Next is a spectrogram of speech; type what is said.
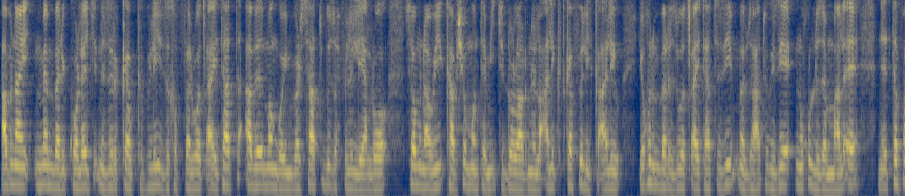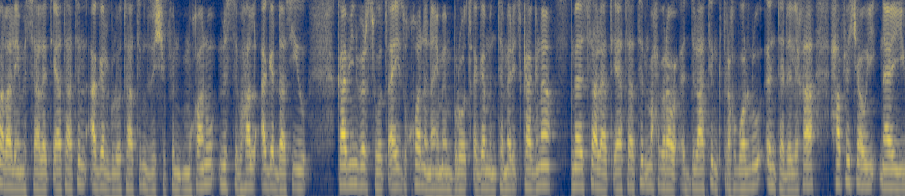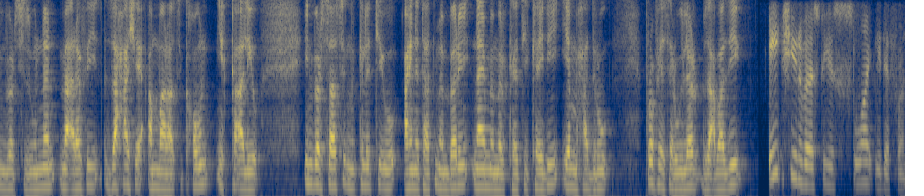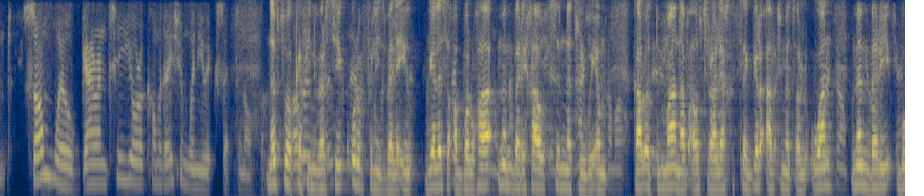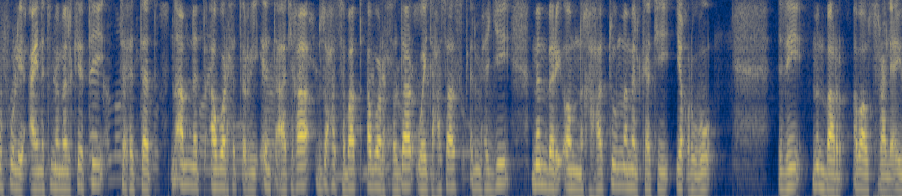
ኣብ ናይ መንበሪ ኮሌጅ ንዝርከብ ክፍሊ ዝኽፈል ወፃኢታት ኣብ መንጎ ዩኒቨርሲታት ብዙሕ ፍልልይ ኣለዎ። ሰሙናዊ ካብ 800 ዶላር ንላዕሊ ክትከፍል ይከኣል እዩ። ይኹን እምበር እዚ ወፃኢታት እዚ መብዛሕትኡ ግዜ ንኹሉ ዘማልአ ንእተፈላለየ መሳለጥያታትን ኣገልግሎታትን ዝሽፍን ብምዃኑ ምስትብሃል ኣገዳሲ እዩ። ካብ ዩኒቨርሲቲ ወፃኢ ዝኾነ ናይ መንብሮ ፀገም እንተመሪፅካ ግና መሳላጥያታትን ማሕበራዊ ዕድላትን ክትረኽበሉ እንተደሊኻ ሓፈሻዊ ናይ ዩኒቨርሲቲ ዝውነን መዕረፊ ዝሓሸ ኣማራፂ ክኸውን ይከኣል እዩ። ዩኒቨርሲታት ንክልቲኡ ዓይነታት መንበሪ ናይ መመልከቲ ከይዲ የመሓድሩ። ፕሮፌሰር ዊለር ብዛዕባ እዚ Each university is slightly different. Some will guarantee your accommodation when you accept an offer. ነብሲ ወከፍ ዩኒቨርሲቲ ቁሩብ ፍልይ ዝበለ እዩ ገለ ሰቐበሉኻ መንበሪኻ ውሕስነት ሂቡ እዮም ካልኦት ድማ ናብ ኣውስትራልያ ክትሰግር ኣብ ትመፀሉ እዋን መንበሪ ብፍሉይ ዓይነት መመልከቲ ትሕተት ንኣብነት ኣብ ወርሒ ጥሪ እንተኣቲኻ ብዙሓት ሰባት ኣብ ወርሒ ሕዳር ወይ ተሓሳስ ቅድሚ ሕጂ መንበሪኦም ንክሓቱ መመልከቲ የቕርቡ እዚ ምንባር ኣብ ኣውስትራልያ እዩ።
